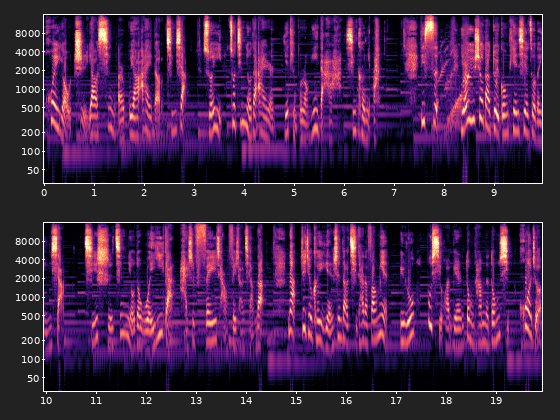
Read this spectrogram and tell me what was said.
会有只要性而不要爱的倾向。所以做金牛的爱人也挺不容易的，哈哈，辛苦你了。第四，由于受到对宫天蝎座的影响。其实金牛的唯一感还是非常非常强的，那这就可以延伸到其他的方面，比如不喜欢别人动他们的东西，或者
